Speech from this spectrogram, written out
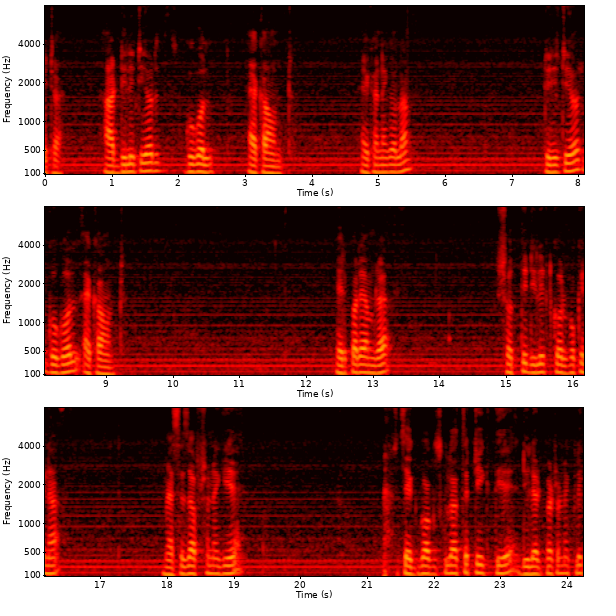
এটা। আর ডিলিট ইয়োর গুগল অ্যাকাউন্ট এখানে গেলাম। ডিলিট ইয়োর গুগল অ্যাকাউন্ট এরপরে আমরা সত্যি ডিলিট করব কিনা মেসেজ অপশনে গিয়ে চেকবক্সগুলোতে টিক দিয়ে ডিলেট বাটনে ক্লিক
